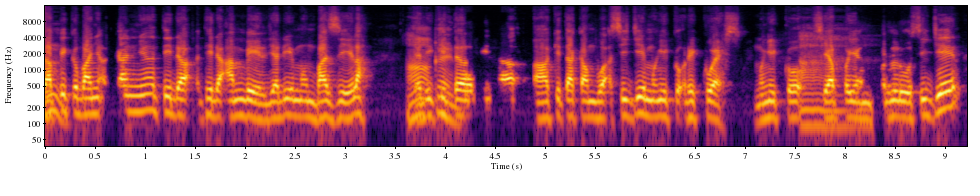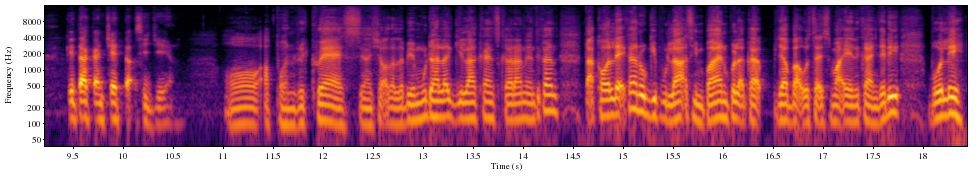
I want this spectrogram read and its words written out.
tapi hmm. kebanyakannya tidak tidak ambil jadi membazir lah ah, jadi kan? kita kita, uh, kita akan buat sijil mengikut request mengikut ah. siapa yang perlu sijil kita akan cetak sijil Oh, upon request. Ya, InsyaAllah lebih mudah lagi lah kan sekarang. Nanti kan tak collect kan rugi pula. Simpan pula kat pejabat Ustaz Ismail kan. Jadi boleh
